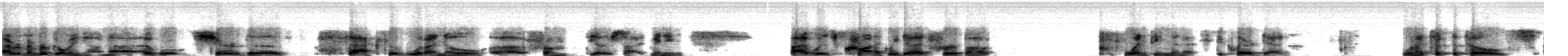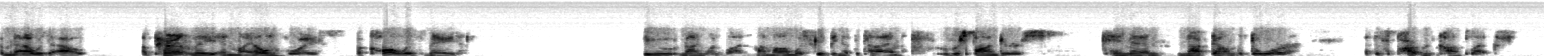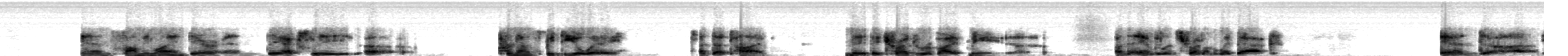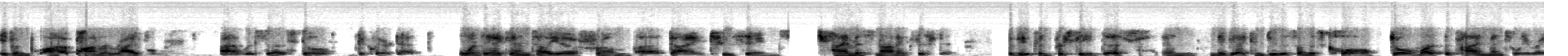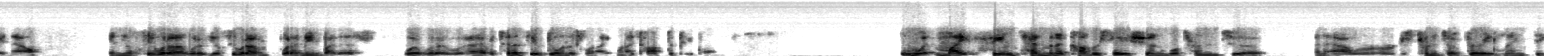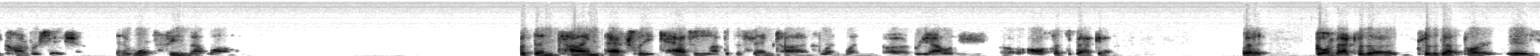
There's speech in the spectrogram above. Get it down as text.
I remember going out, and I, will share the facts of what I know uh, from the other side, meaning I was chronically dead for about 20 minutes, declared dead. When I took the pills, I mean, I was out. Apparently, in my own voice, a call was made to 911. My mom was sleeping at the time. Responders came in, knocked down the door, at this apartment complex and saw me lying there, and they actually uh, pronounced me DOA at that time. They, they tried to revive me uh, on the ambulance ride on the way back. And uh, even uh, upon arrival, I was uh, still declared dead. One thing I can tell you from uh, dying, two things time is non existent if you can perceive this, and maybe I can do this on this call, Joel, mark the time mentally right now, and you'll see what I, what I, you'll see what I what I mean by this. What, what I, I have a tendency of doing this when I when I talk to people. What might seem ten minute conversation will turn into an hour, or just turn into a very lengthy conversation, and it won't seem that long but then time actually catches up at the same time when when uh, reality uh, all sets back in. But going back to the to the death part is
